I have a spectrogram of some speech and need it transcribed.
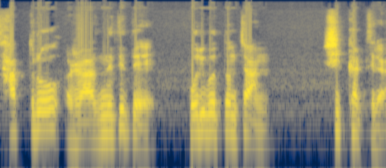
ছাত্র রাজনীতিতে পরিবর্তন চান শিক্ষার্থীরা।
